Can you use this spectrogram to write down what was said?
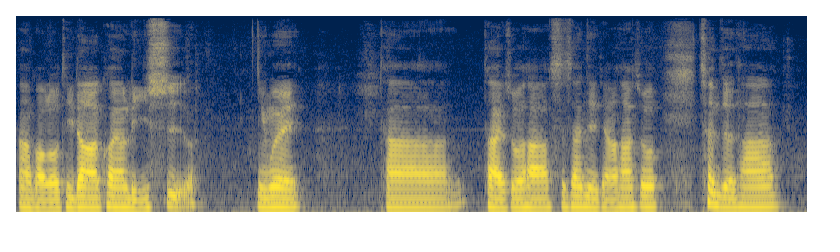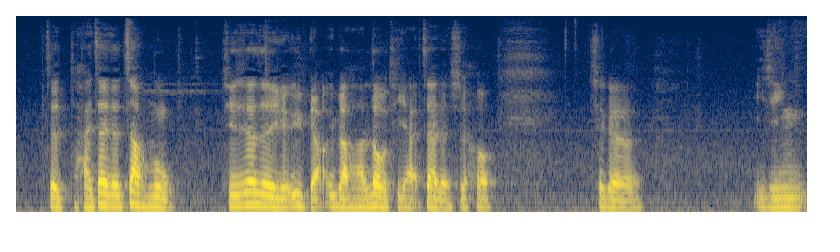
那保罗提到他快要离世了，因为他他还说他十三节讲，他说趁着他这还在这帐幕。其实，在这一个预表，预表他肉体还在的时候，这个已经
